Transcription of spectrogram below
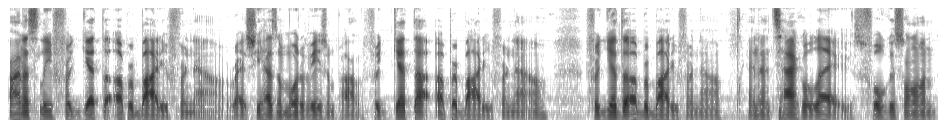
honestly, forget the upper body for now, right? She has a motivation problem. Forget the upper body for now. Forget the upper body for now, and then tackle legs. Focus on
